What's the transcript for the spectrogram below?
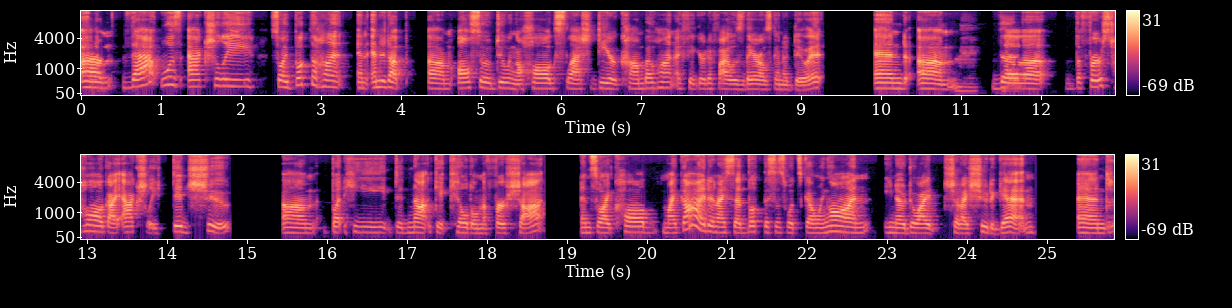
um, that was actually so I booked the hunt and ended up um, also doing a hog slash deer combo hunt. I figured if I was there, I was going to do it. And um, mm-hmm. the the first hog I actually did shoot, um, but he did not get killed on the first shot. And so I called my guide and I said, "Look, this is what's going on. You know, do I should I shoot again?" And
